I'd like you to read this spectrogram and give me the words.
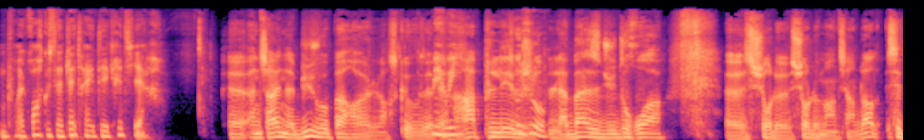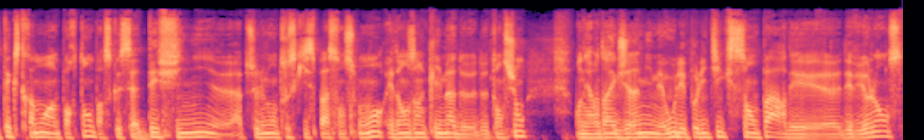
On pourrait croire que cette lettre a été écrite hier. Euh, Anne-Charlène a bu vos paroles lorsque vous avez rappelé la base du droit euh, sur, le, sur le maintien de l'ordre. C'est extrêmement important parce que ça définit euh, absolument tout ce qui se passe en ce moment. Et dans un climat de, de tension, on y reviendra avec Jérémy, mais où les politiques s'emparent des, des violences,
